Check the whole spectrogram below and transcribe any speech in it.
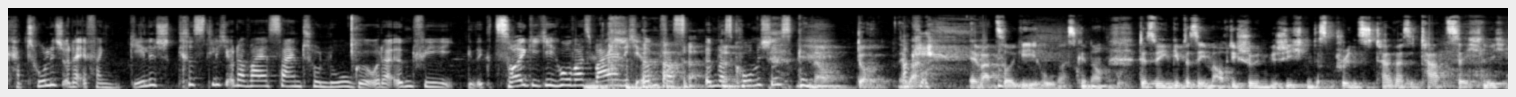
katholisch oder evangelisch-christlich oder war er Scientologe oder irgendwie Zeuge Jehovas? War er nicht irgendwas, irgendwas Komisches? Genau, doch. Er, okay. war, er war Zeuge Jehovas, genau. Deswegen gibt es eben auch die schönen Geschichten, dass Prince teilweise tatsächlich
